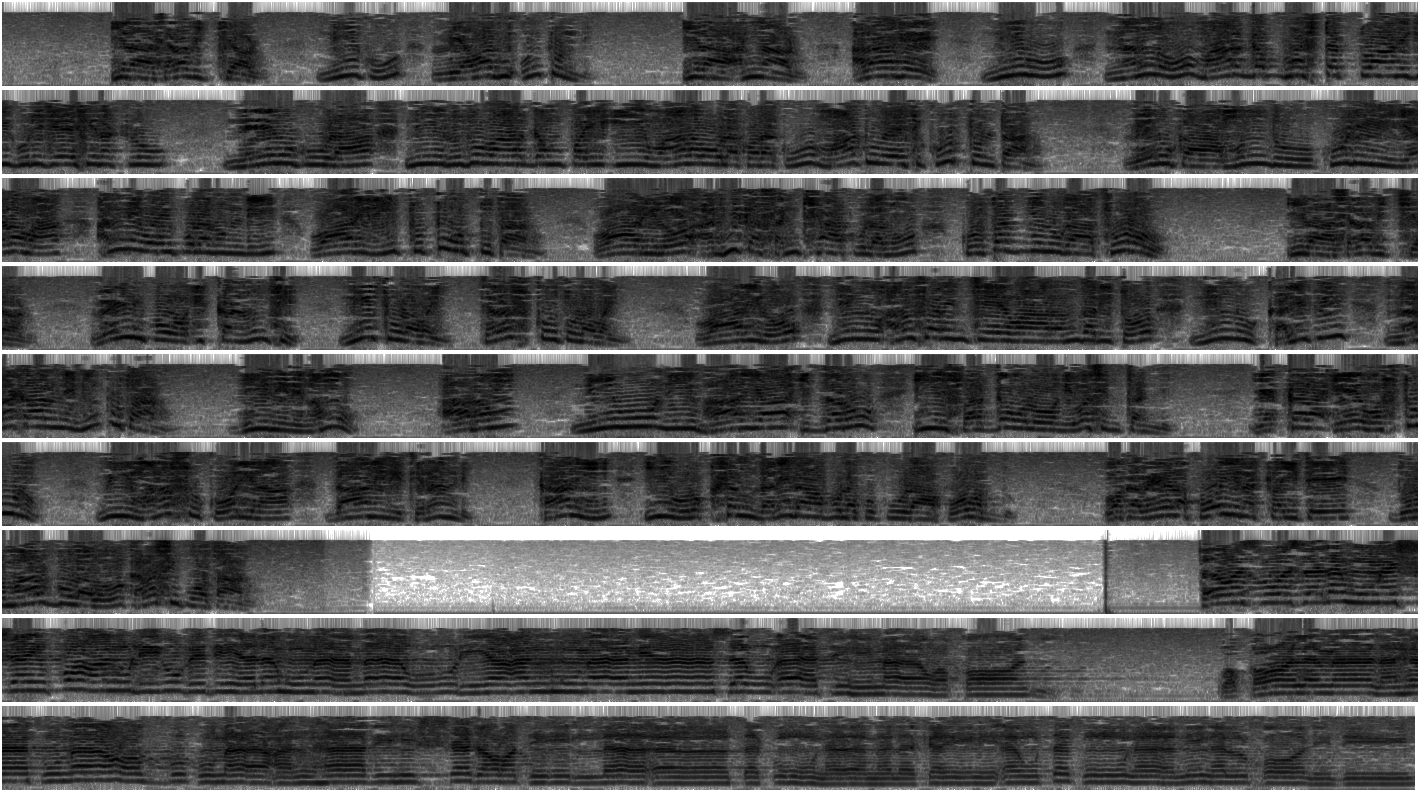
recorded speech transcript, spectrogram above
ఇలా సెలవిచ్చాడు. నీకు వ్యవధి ఉంటుంది. ఇలా అన్నాడు. అలాగే నీవు నన్ను మార్గభ్రష్టత్వానికి గురి చేసినట్లు నేను కూడా నీ రుజుమార్గంపై ఈ మానవుల కొరకు మాటు వేసి కూర్చుంటాను. వెనుక ముందు కుడి ఎడమ అన్ని వైపుల నుండి వారిని చుట్టుముట్టుతాను. వారిలో అధిక సంఖ్యాకులను కృతజ్ఞులుగా చూడవు. ఇలా సెలవిచ్చాడు. వెళ్ళిపో ఇక్కడి నుంచి నీచుడవై తిరస్కృతుడవై. వారిలో నిన్ను అనుసరించే వారందరితో నిన్ను కలిపి నరకాన్ని నింపుతాను. దీనిని నమ్ము. ఆదం నీవు నీ భార్య ఇద్దరూ ఈ స్వర్గములో నివసించండి. ఎక్కడ ఏ వస్తువును మీ మనస్సు కోరినా దానిని తినండి. కాని ఈ వృక్షం దరిదాపులకు కూడా పోవద్దు. ఒకవేళ పోయినట్లయితే దుర్మార్గులలో కలసిపోతారు. فوسوس لهما الشيطان ليبدي لهما ما وري عنهما من سوآتهما وقال وقال ما نهاكما ربكما عن هذه الشجرة إلا أن تكونا ملكين أو تكونا من الخالدين.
